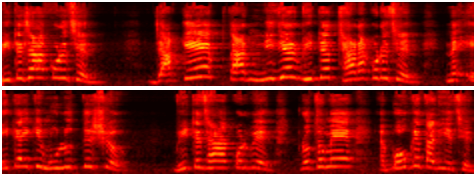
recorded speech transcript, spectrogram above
ভিটে ছাড়া করেছেন, যাকে তার নিজের ভিটে ছাড়া করেছেন, না এটাই কি মূল উদ্দেশ্য? ভিটে ছাড়া করবেন। প্রথমে বউকে তাড়িয়েছেন,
